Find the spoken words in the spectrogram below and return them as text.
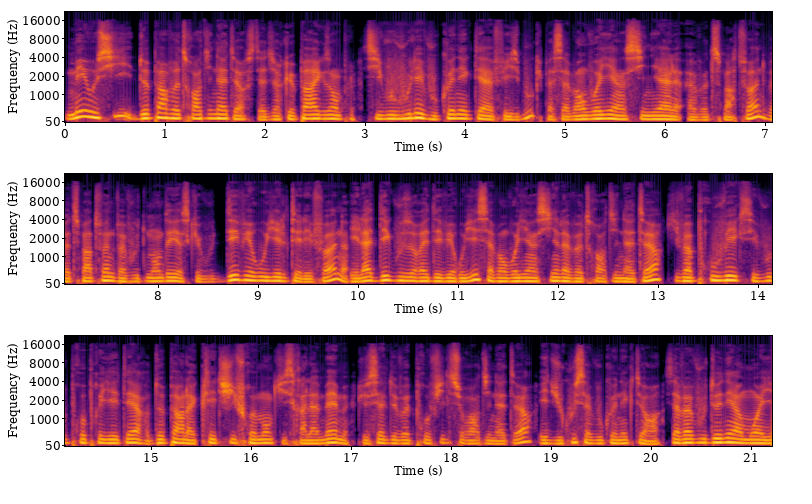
mais aussi de par votre ordinateur. C'est-à-dire que par exemple, si vous voulez vous connecter à Facebook, bah, ça va envoyer un signal à votre smartphone. Votre smartphone va vous demander à ce que vous déverrouillez le téléphone. Et là, dès que vous aurez déverrouillé, ça va envoyer un signal à votre ordinateur qui va prouver que c'est vous le propriétaire de par la clé de chiffrement qui sera la même que celle de votre profil sur ordinateur. Et du coup, ça vous connectera. Ça va vous donner un moyen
